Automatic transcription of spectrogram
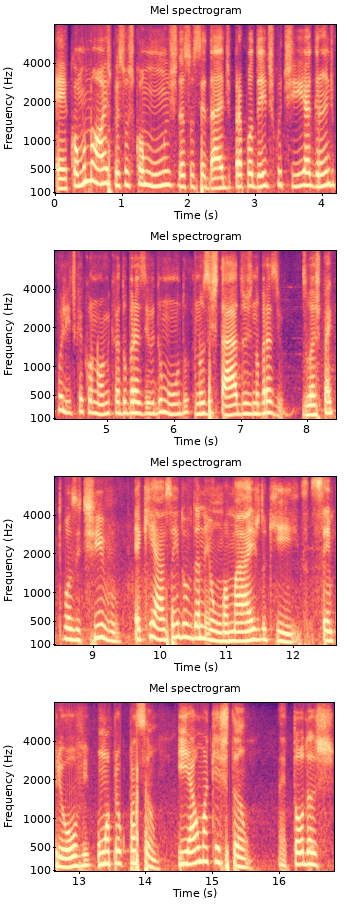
é, como nós, pessoas comuns da sociedade, para poder discutir a grande política econômica do Brasil e do mundo, nos estados e no Brasil. O aspecto positivo é que há, sem dúvida nenhuma, mais do que sempre houve, uma preocupação. E há uma questão, né, todos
